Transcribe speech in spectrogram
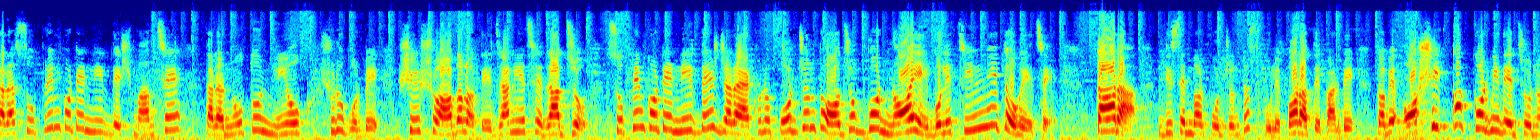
তারা সুপ্রিম কোর্টের নির্দেশ মানছে, তারা নতুন নিয়োগ শুরু করবে। শীর্ষ আদালতে জানিয়েছে রাজ্য, সুপ্রিম কোর্টের নির্দেশ যারা এখনও পর্যন্ত অযোগ্য নয় বলে চিহ্নিত হয়েছে। তারা ডিসেম্বর পর্যন্ত স্কুলে পড়াতে পারবে। তবে অশিক্ষক কর্মীদের জন্য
